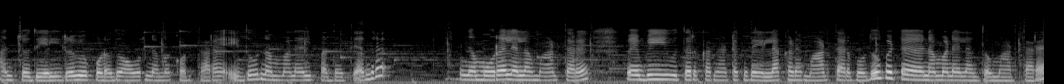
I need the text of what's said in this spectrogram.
ಹಂಚೋದು, ಎಲ್ರಿಗೂ ಕೊಡೋದು ಅವ್ರು ನಮಗೆ ಕೊಡ್ತಾರೆ. ಇದು ನಮ್ಮ ಮನೇಲಿ ಪದ್ಧತಿ. ಅಂದರೆ ನಮ್ಮ ಊರಲ್ಲೆಲ್ಲ ಮಾಡ್ತಾರೆ. ಮೇ ಬಿ ಉತ್ತರ ಕರ್ನಾಟಕದ ಎಲ್ಲ ಕಡೆ ಮಾಡ್ತಾ ಇರ್ಬೋದು ಬಟ್ ನಮ್ಮ ಮನೇಲಂತೂ ಮಾಡ್ತಾರೆ.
